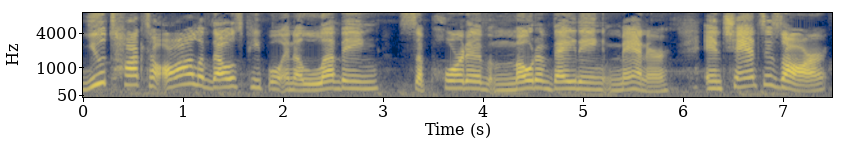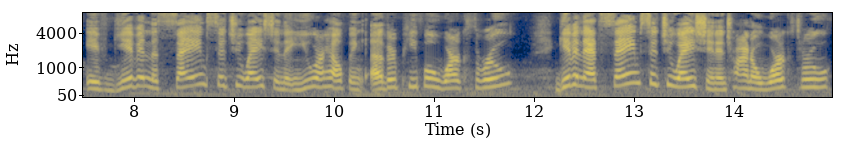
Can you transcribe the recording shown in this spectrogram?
You talk to all of those people in a loving, supportive, motivating manner. And chances are, if given the same situation that you are helping other people work through, given that same situation and trying to work through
